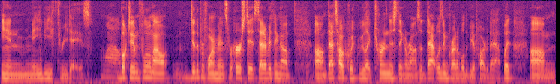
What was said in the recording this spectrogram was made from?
in maybe three days Wow. booked him, flew him out, did the performance, rehearsed it, set everything up. Um, that's how quick we like turned this thing around. So that was incredible to be a part of that. But um,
